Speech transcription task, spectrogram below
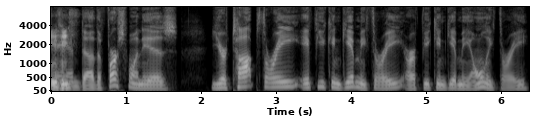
mm-hmm. And uh, the first one is your top three, if you can give me three, or if you can give me only three,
